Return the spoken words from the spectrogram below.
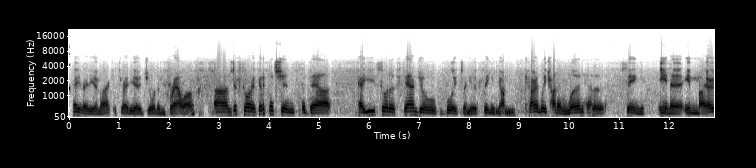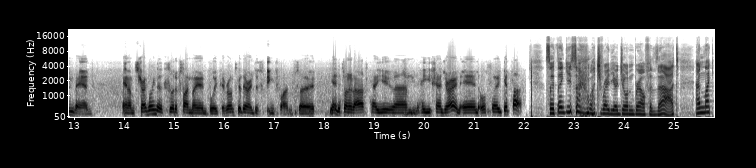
Hey Radio Mike, it's Radio Jordan Brower. Um, just calling, I've got a question about how you sort of found your voice when you were singing. I'm currently trying to learn how to sing in a, in my own band, and I'm struggling to sort of find my own voice. Everyone's got their own distinct one, so yeah, just wanted to ask how you um, how you found your own, and also get far. So thank you so much, Radio Jordan Brow, for that. And like,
